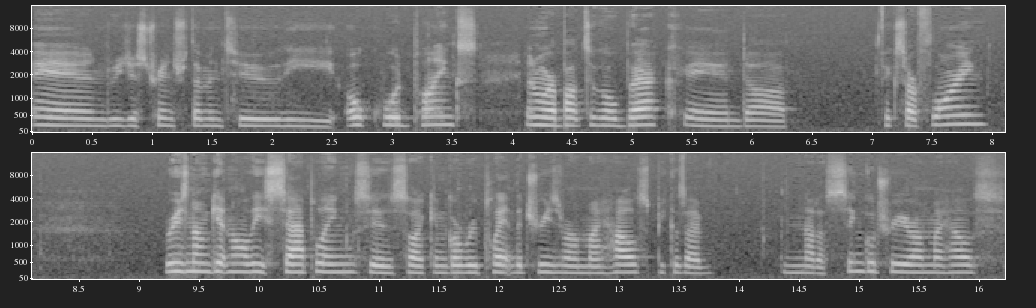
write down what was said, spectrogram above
and we just transferred them into the oak wood planks and we're about to go back and uh, fix our flooring. Reason I'm getting all these saplings is so I can go replant the trees around my house because I've not a single tree around my house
